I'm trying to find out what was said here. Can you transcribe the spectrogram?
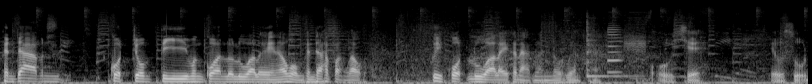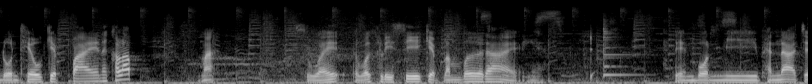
แพนด้ามันกดโจมตีมังกรรัวๆเลยนะครับผมแพนด้าฝั่งเราคุยกดรัวอะไรขนาดนั้นเนะเพื่อนโอเคเอลสูโดนเทลเก็บไปนะครับมาสวยแต่ว่าคลีซี่เก็บลัมเบอร์ได้เนี่ยเลนบนมีแพนด้าเจ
